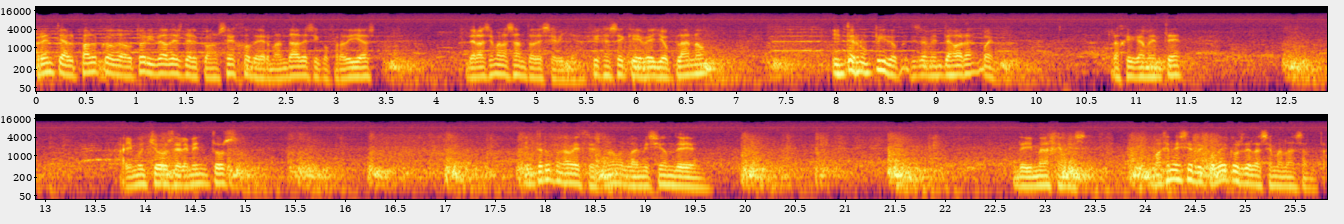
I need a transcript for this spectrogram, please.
frente al palco de autoridades del Consejo de Hermandades y Cofradías de la Semana Santa de Sevilla. Fíjense qué bello plano, interrumpido precisamente ahora. Bueno, lógicamente hay muchos elementos que interrumpen a veces ¿no? la emisión de, de imágenes. Imágenes y recovecos de la Semana Santa.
